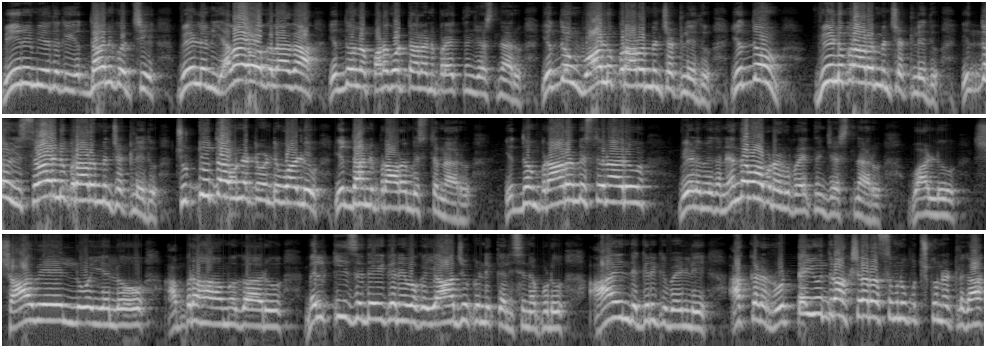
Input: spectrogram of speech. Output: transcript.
వీరి మీదకి యుద్ధానికి వచ్చి వీళ్ళని ఎలా ఒకలాగా యుద్ధంలో పడగొట్టాలని ప్రయత్నం చేస్తున్నారు. యుద్ధం వాళ్ళు ప్రారంభించట్లేదు. యుద్ధం వీళ్ళు ప్రారంభించట్లేదు. యుద్ధం ఇస్రాయిల్ ప్రారంభించట్లేదు. చుట్టూతా ఉన్నటువంటి వాళ్ళు యుద్ధాన్ని ప్రారంభిస్తున్నారు. యుద్ధం ప్రారంభిస్తున్నారు. వీళ్ళ మీద నిందమాపడానికి ప్రయత్నం చేస్తున్నారు. వాళ్ళు షావే లోయలో అబ్రహాము గారు మెల్కీసదేక్ అనే ఒక యాజకుడిని కలిసినప్పుడు ఆయన దగ్గరికి వెళ్ళి అక్కడ రొట్టెయు ద్రాక్షారసమును పుచ్చుకున్నట్లుగా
